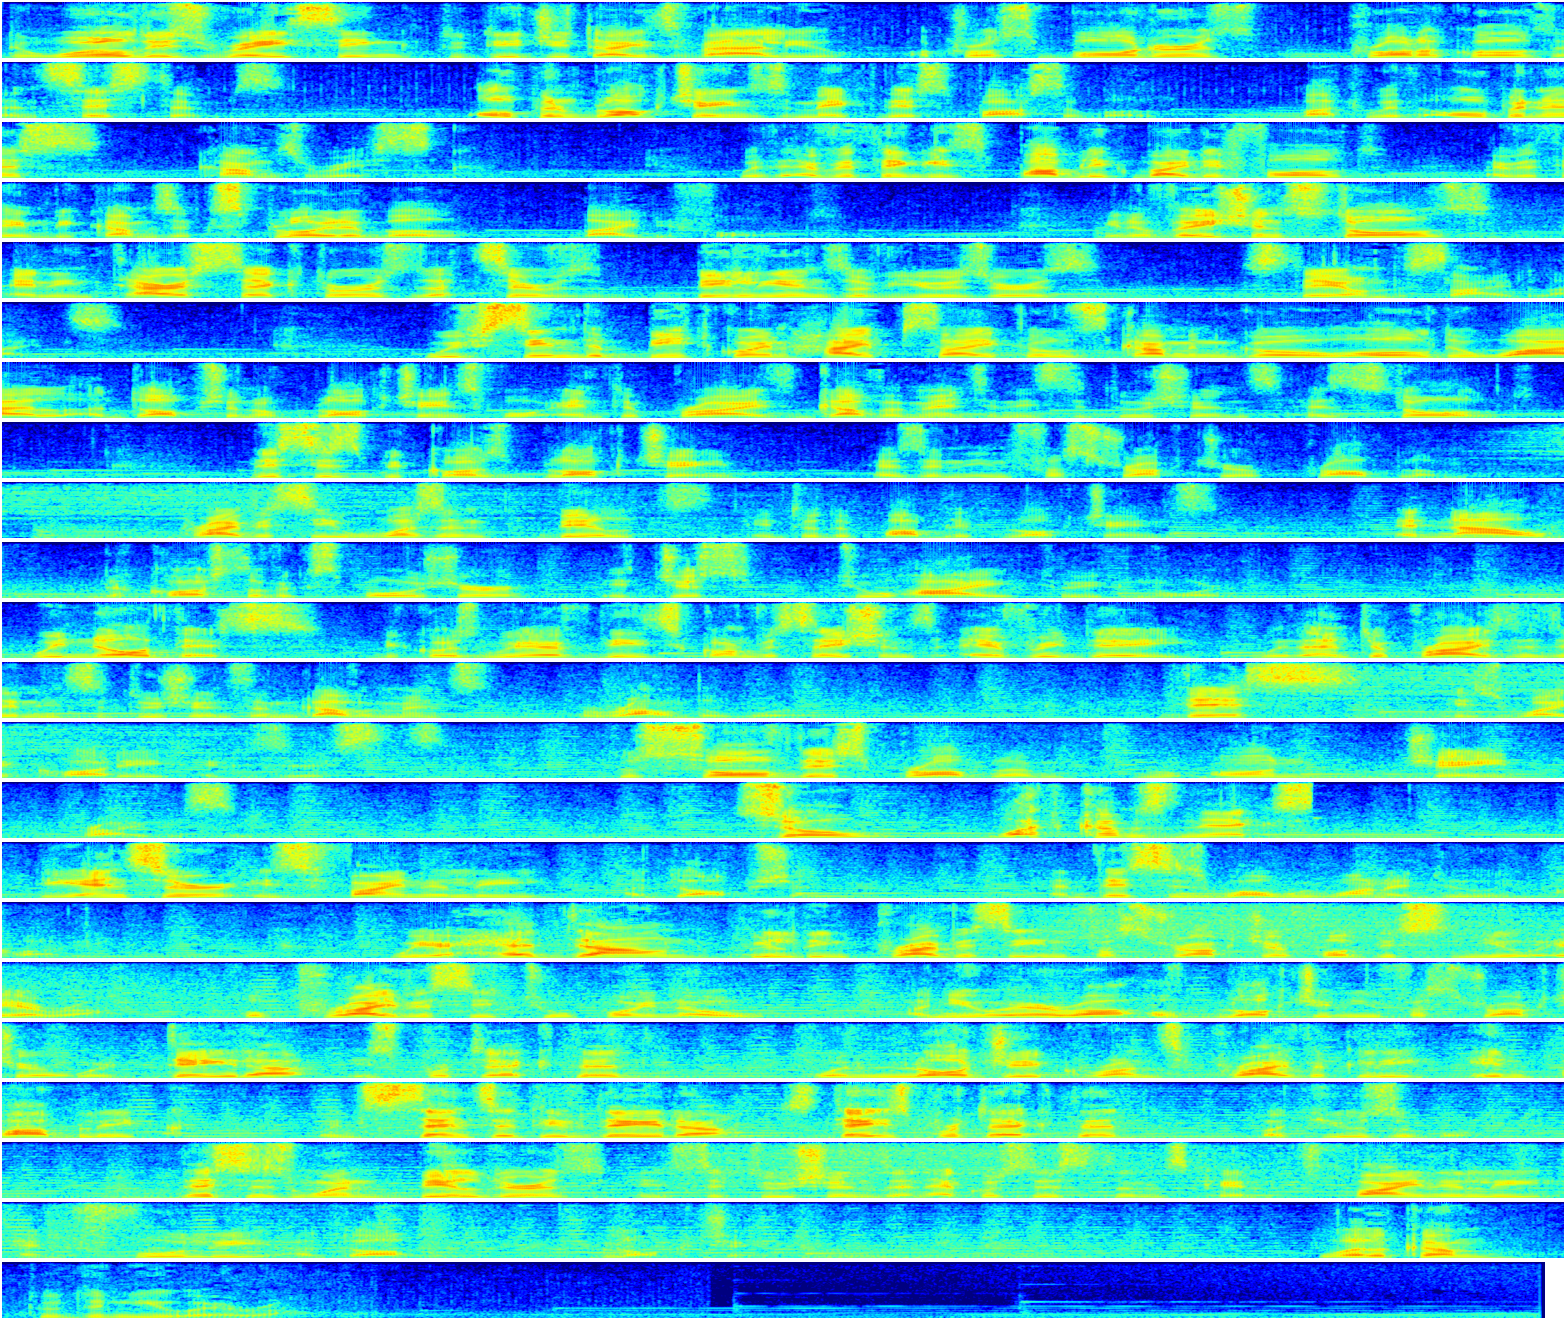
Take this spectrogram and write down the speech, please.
The world is racing to digitize value across borders, protocols, and systems. Open blockchains make this possible, but with openness comes risk. With everything is public by default, everything becomes exploitable by default. Innovation stalls and entire sectors that serves billions of users stay on the sidelines. We've seen the Bitcoin hype cycles come and go all the while adoption of blockchains for enterprise, government, and institutions has stalled. This is because blockchain has an infrastructure problem. Privacy wasn't built into the public blockchains, and now the cost of exposure is just too high to ignore. We know this because we have these conversations every day with enterprises and institutions and governments around the world. This is why Coti exists, to solve this problem through on-chain privacy. So what comes next? The answer is finally adoption. And this is what we want to do in Coti. We are head down building privacy infrastructure for this new era, for Privacy 2.0, a new era of blockchain infrastructure where data is protected, when logic runs privately in public, when sensitive data stays protected but usable. This is when builders, institutions, and ecosystems can finally and fully adopt blockchain. Welcome to the new era.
